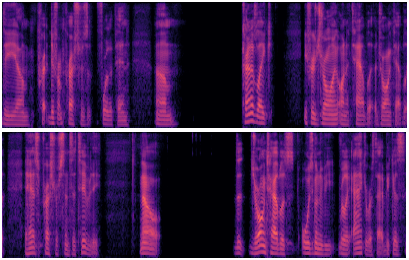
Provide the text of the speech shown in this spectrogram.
the um, pre different pressures for the pen. Um, kind of like if you're drawing on a tablet, a drawing tablet, it has pressure sensitivity. Now, the drawing tablet's always going to be really accurate with that because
